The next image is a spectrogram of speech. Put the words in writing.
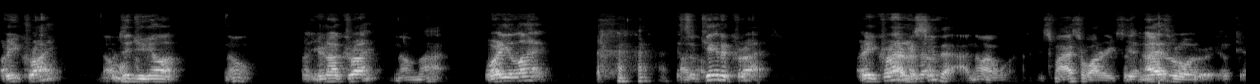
Are you crying? No. Or did you yawn? No. You're not crying? No, I'm not. Why are you lying? It's okay to cry. Are you I crying or received no? that. No, I, it's my eyes are watering. so it's Yeah, my- eyes are watering. Okay.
